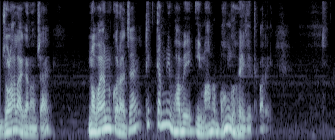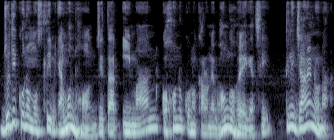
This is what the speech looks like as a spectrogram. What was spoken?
জোড়া লাগানো যায়, নবায়ন করা যায়, ঠিক তেমনিভাবে ইমানও ভঙ্গ হয়ে যেতে পারে। যদি কোনো মুসলিম এমন হন যে তার ইমান কখনো কোনো কারণে ভঙ্গ হয়ে গেছে, তিনি জানেনও না।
